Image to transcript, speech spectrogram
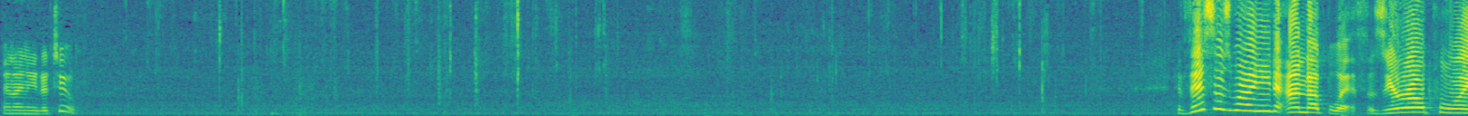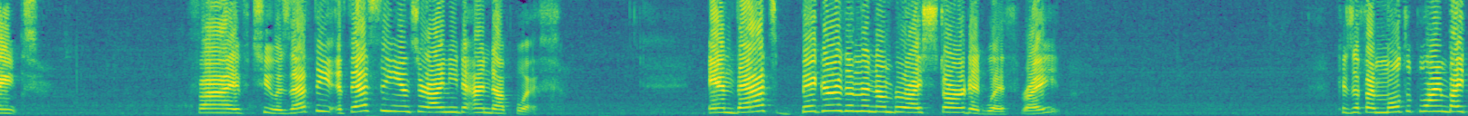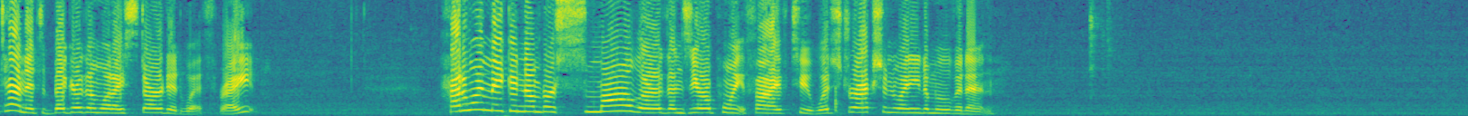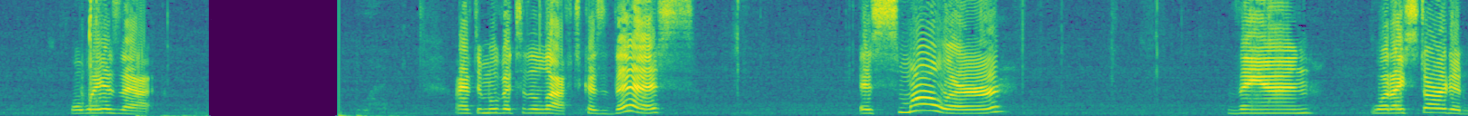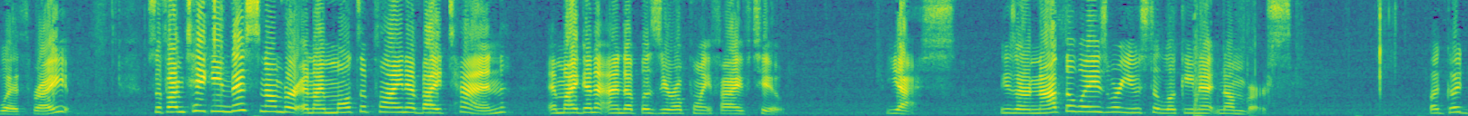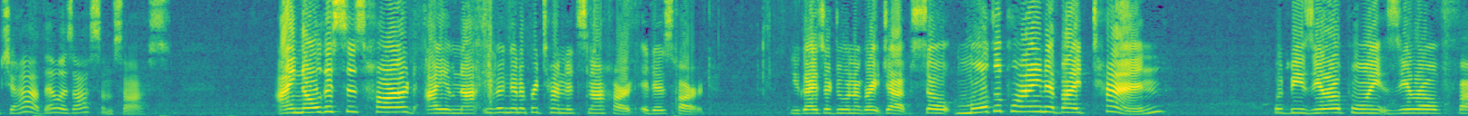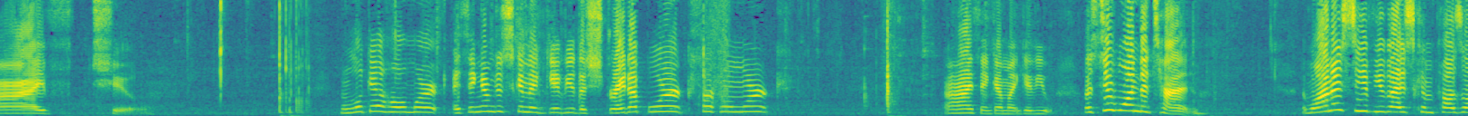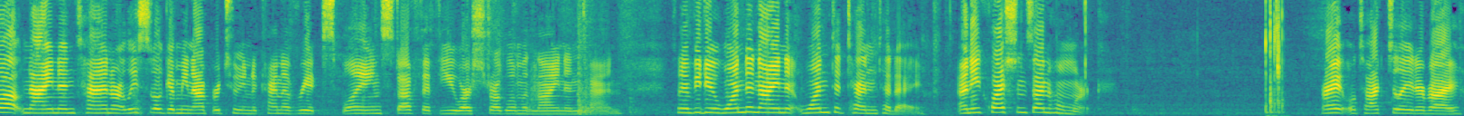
And I need a 2. If this is what I need to end up with, 0. Point five, two. Is that the, if that's the answer I need to end up with? And that's bigger than the number I started with, right? Because if I'm multiplying by 10, it's bigger than what I started with, right? How do I make a number smaller than 0.52? Which direction do I need to move it in? What way is that? I have to move it to the left because this is smaller than what I started with, right? So if I'm taking this number and I'm multiplying it by 10, am I going to end up with 0.52? Yes. These are not the ways we're used to looking at numbers. But good job. That was awesome, Sauce. I know this is hard. I am not even going to pretend it's not hard. It is hard. You guys are doing a great job. So multiplying it by 10 would be 0 0.052. Now look at homework. I think I'm just going to give you the straight up work for homework. I think I might give you, let's do 1 to 10. I want to see if you guys can puzzle out 9 and 10, or at least it'll give me an opportunity to kind of re-explain stuff if you are struggling with 9 and 10. So if you do 1 to 9, 1 to 10 today. Any questions on homework? Alright, we'll talk to you later. Bye.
